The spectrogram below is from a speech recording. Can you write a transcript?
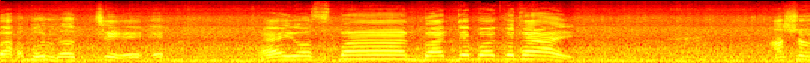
বাবুল হচ্ছে। এই ওসমান বার্থডে বয় কোথায়? আসো।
